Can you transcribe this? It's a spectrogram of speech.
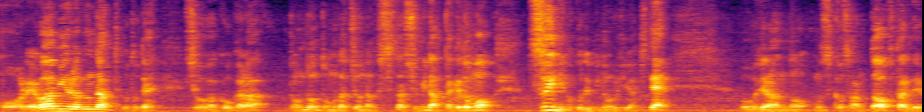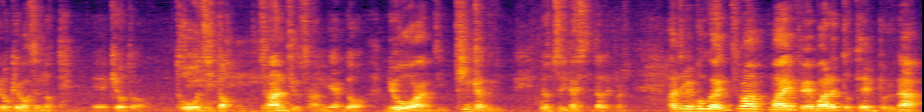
これは三浦君だってことで小学校からどんどん友達を亡くしてた趣味だったけどもついにここで実る日が来てボブ・デランの息子さんと2人でロケバスに乗って、えー、京都の東寺と。33軒と龍安寺。金閣寺。4つ行かせていただきました。初め僕が一番 my favorite temple な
